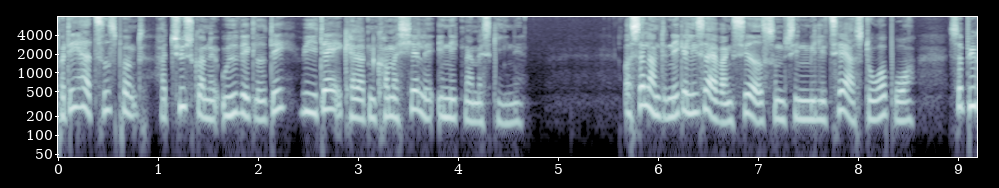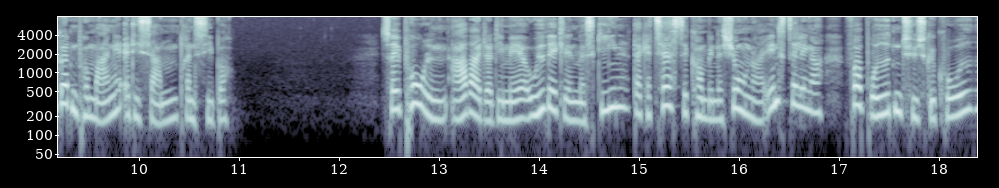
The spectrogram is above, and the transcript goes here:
På det her tidspunkt har tyskerne udviklet det, vi i dag kalder den kommercielle Enigma-maskine. Og selvom den ikke er lige så avanceret som sin militære storebror, så bygger den på mange af de samme principper. Så i Polen arbejder de med at udvikle en maskine, der kan teste kombinationer og indstillinger for at bryde den tyske kode,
